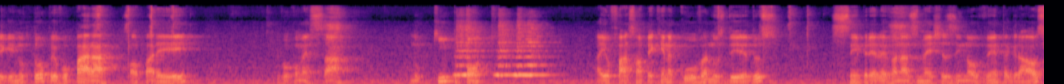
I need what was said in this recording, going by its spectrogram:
Cheguei no topo, eu vou parar. Ó, parei. E vou começar no quinto ponto. Aí eu faço uma pequena curva nos dedos, sempre elevando as mechas em 90 graus.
